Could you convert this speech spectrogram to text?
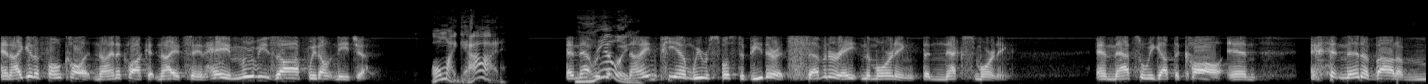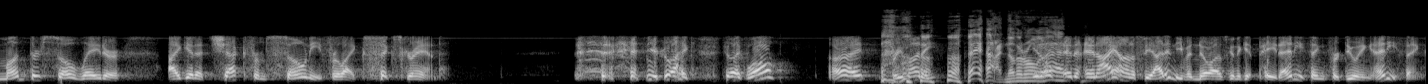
and I get a phone call at nine o'clock at night saying, "Hey, movie's off. We don't need you." Oh my god! And that really? was at nine p.m. We were supposed to be there at seven or eight in the morning the next morning, and that's when we got the call. And and then about a month or so later, I get a check from Sony for like six grand. and you're like, you're like, well, all right, free money. yeah, nothing wrong you with know, that. And, and I honestly, I didn't even know I was going to get paid anything for doing anything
